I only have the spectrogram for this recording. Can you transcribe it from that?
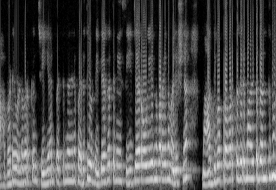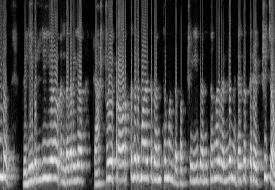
അവിടെ ഉള്ളവർക്കും ചെയ്യാൻ പറ്റുന്നതിന് പരിധിയുണ്ട്. ഇദ്ദേഹത്തിന് ഈ സി ജെ റോയി എന്ന് പറയുന്ന മനുഷ്യന് പ്രവർത്തകരുമായിട്ട് ബന്ധമുണ്ട്. വലിയ വലിയ എന്താ പറയുക രാഷ്ട്രീയ പ്രവർത്തകരുമായിട്ട് ബന്ധമുണ്ട്. പക്ഷേ ഈ ബന്ധങ്ങൾ വല്ലതും ഇദ്ദേഹത്തെ രക്ഷിച്ചോ?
